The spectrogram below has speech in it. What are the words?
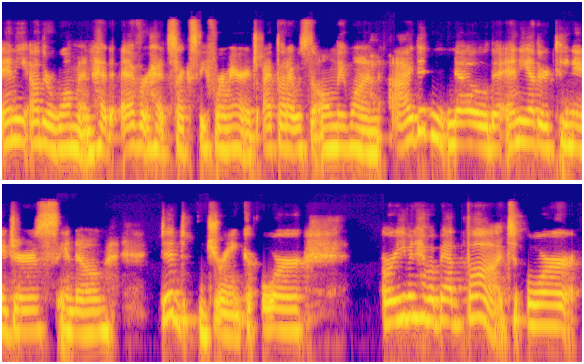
any other woman had ever had sex before marriage. I thought I was the only one. I didn't know that any other teenagers, you know, did drink or or even have a bad thought or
